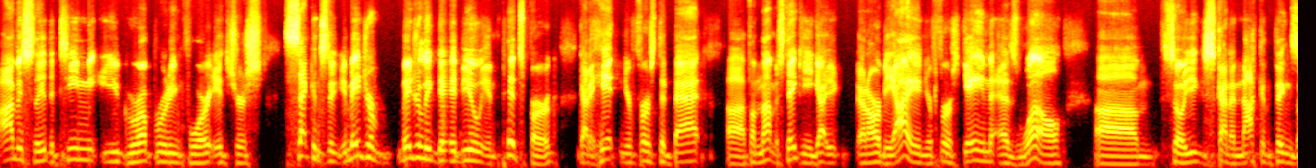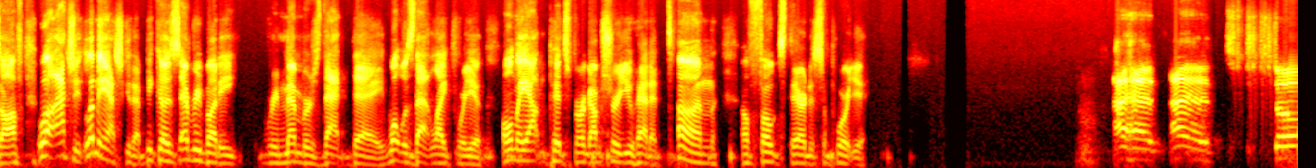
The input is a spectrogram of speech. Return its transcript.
obviously the team you grew up rooting for. It's your second stint. You made your major league debut in Pittsburgh. Got a hit in your first at bat. Uh, if I'm not mistaken, you got an RBI in your first game as well. Um, so you just kind of knocking things off. Well, actually, let me ask you that because everybody remembers that day. What was that like for you? Only out in Pittsburgh, I'm sure you had a ton of folks there to support you. I had I had so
